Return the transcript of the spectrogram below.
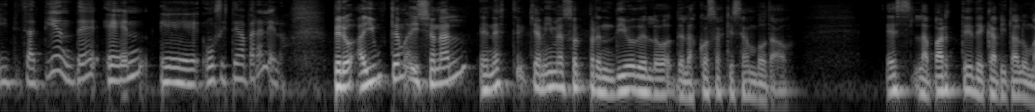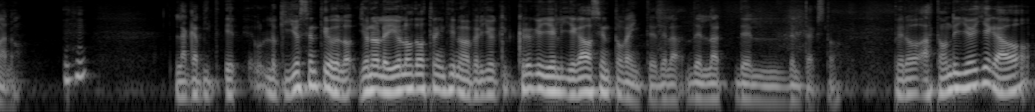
y se atiende en eh, un sistema paralelo. Pero hay un tema adicional en este que a mí me ha sorprendido de, lo- de las cosas que se han votado. Es la parte de capital humano. Ujú. La capi- eh, lo que yo he sentido, de lo- yo no leí los 239, pero yo cre- creo que yo he llegado a 120 de la- de la- del, del texto. Pero hasta donde yo he llegado,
